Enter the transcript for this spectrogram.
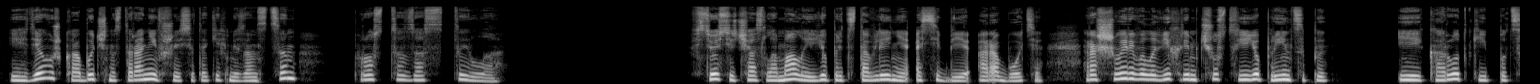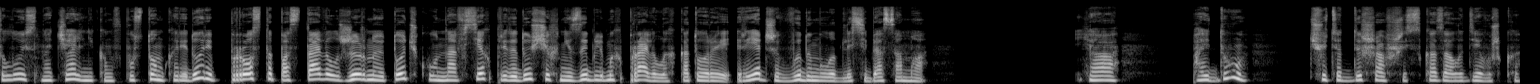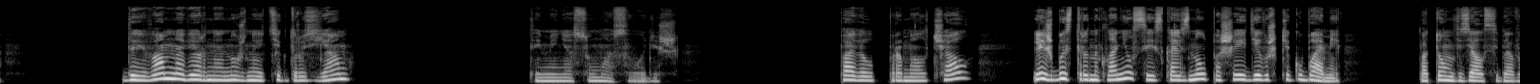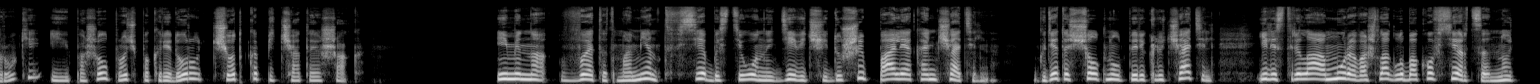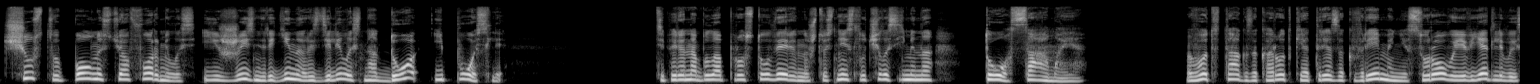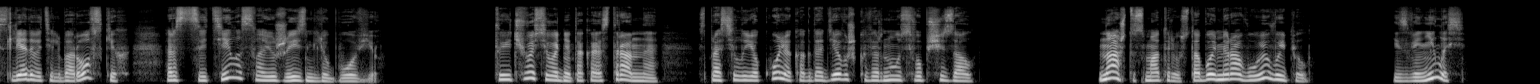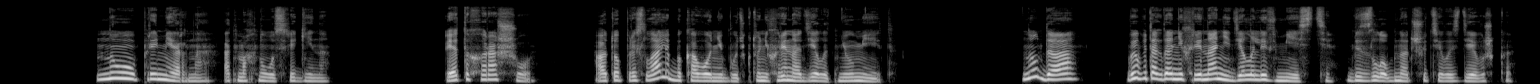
и девушка, обычно сторонившаяся таких мизансцен, просто застыла. Все сейчас ломало ее представление о себе, о работе, расшвыривало вихрем чувств ее принципы, и короткий поцелуй с начальником в пустом коридоре просто поставил жирную точку на всех предыдущих незыблемых правилах, которые Реджи выдумала для себя сама. «Я пойду», — чуть отдышавшись, сказала девушка. «Да и вам, наверное, нужно идти к друзьям». «Ты меня с ума сводишь». Павел промолчал, — лишь быстро наклонился и скользнул по шее девушки губами. Потом взял себя в руки и пошел прочь по коридору, четко печатая шаг. Именно в этот момент все бастионы девичьей души пали окончательно. Где-то щелкнул переключатель, или стрела Амура вошла глубоко в сердце, но чувство полностью оформилось, и жизнь Регины разделилась на «до» и «после». Теперь она была просто уверена, что с ней случилось именно то самое. Вот так за короткий отрезок времени суровый и въедливый следователь Боровских расцветила свою жизнь любовью. «Ты чего сегодня такая странная?» — спросил ее Коля, когда девушка вернулась в общий зал. «На что смотрю, с тобой мировую выпил». «Извинилась?» «Ну, примерно», — отмахнулась Регина. «Это хорошо. А то прислали бы кого-нибудь, кто ни хрена делать не умеет». Ну да, вы бы тогда ни хрена не делали вместе, беззлобно отшутилась девушка.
